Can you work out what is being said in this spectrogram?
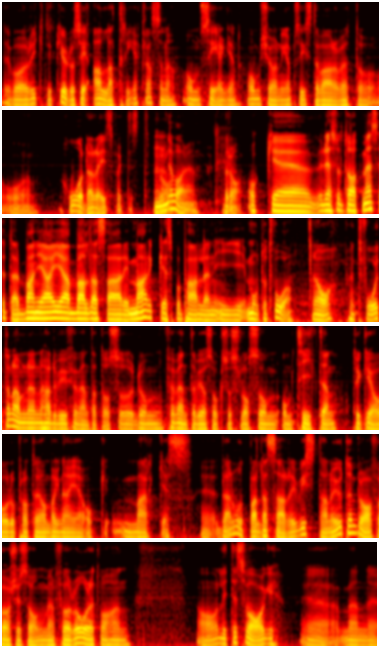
Det var riktigt kul att se alla tre klasserna om segern, omkörningar på sista varvet och, och hårda race faktiskt. Mm, det var det. Bra. Och eh, resultatmässigt där, Banjaya, Baldassari, Marquez på pallen i Moto 2. Ja, två utav namnen hade vi förväntat oss och de förväntar vi oss också slåss om, om titeln tycker jag och då pratar jag om Bagnaia och Marquez. Eh, Däremot Baldassari, visst han har gjort en bra försäsong men förra året var han ja, lite svag. Eh, Men eh,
